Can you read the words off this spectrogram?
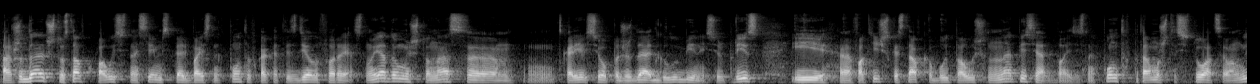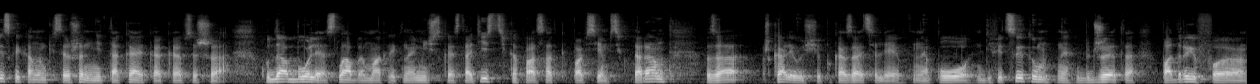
Ожидают, что ставку повысит на 75 базисных пунктов, как это сделал ФРС. Но я думаю, что нас, э, скорее всего, поджидает голубиный сюрприз, и э, фактическая ставка будет повышена на 50 базисных пунктов, потому что ситуация в английской экономике совершенно не такая, как э, в США. Куда более слабая макроэкономическая статистика, просадка по всем секторам, зашкаливающие показатели э, по дефициту э, бюджета, подрыв, э,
